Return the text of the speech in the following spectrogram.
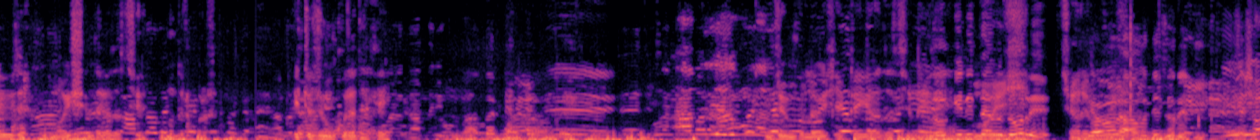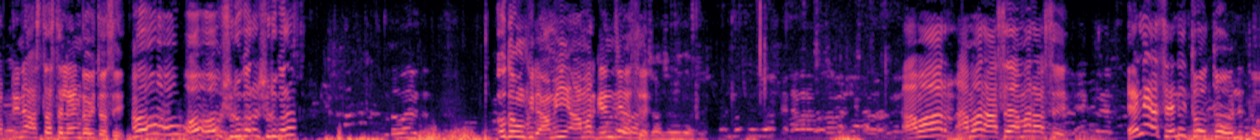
ওই যে মহিষ দেখা যাচ্ছে নদীর পর একটু জুম করে দেখে। জুম করলে বেশি একটা ইয়া যাচ্ছে না মহিষ চরে সব টিনে আস্তে আস্তে ল্যাংডা হইতাছে। ও, শুরু করো শুরু করো। ও তো আমি, আমার গেঞ্জি আছে। আমার আমার আছে আমার আছে। এনে আছে, এনে থো থো, এনে থো।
